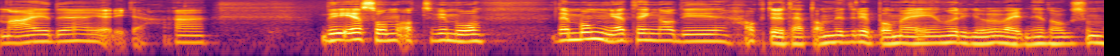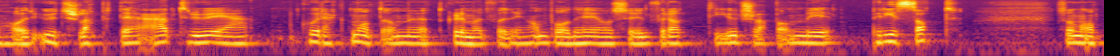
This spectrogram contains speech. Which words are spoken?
Nei, det gjør ikke jeg. Det er sånn at vi må Det er mange ting av de aktivitetene vi driver på med i Norge og verden i dag som har utslipp. Det jeg tror er korrekt måte å møte klimautfordringene på, det er å sørge for at de utslippene blir prissatt. Sånn at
